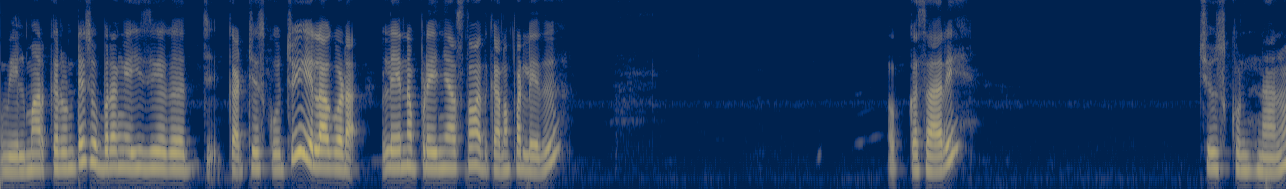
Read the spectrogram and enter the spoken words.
వీల్ మార్కర్ ఉంటే శుభ్రంగా ఈజీగా కట్ చేసుకోవచ్చు. ఇలా కూడా లేనప్పుడు ఏం చేస్తాం? అది కనపడలేదు. ఒక్కసారి చూసుకుంటున్నాను.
